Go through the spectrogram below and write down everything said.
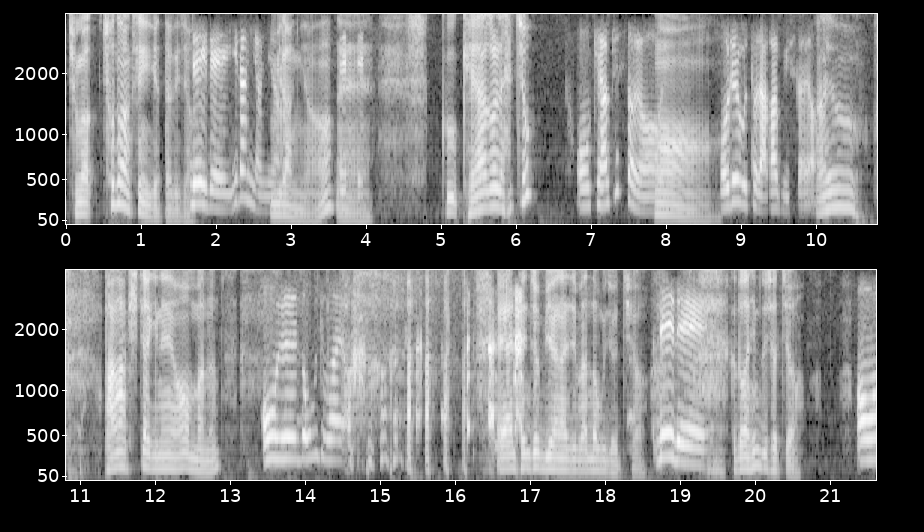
중학 초등학생이겠다. 그죠? 네, 네. 1학년이요. 1학년. 네. 네. 그 계약을 했죠? 어, 계약했어요. 어. 월요일부터 나가고 있어요. 아유. 방학 시작이네요, 엄마는. 어, 예, 너무 좋아요. 애한테는 좀 미안하지만 너무 좋죠. 네네. 그동안 힘드셨죠? 어,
